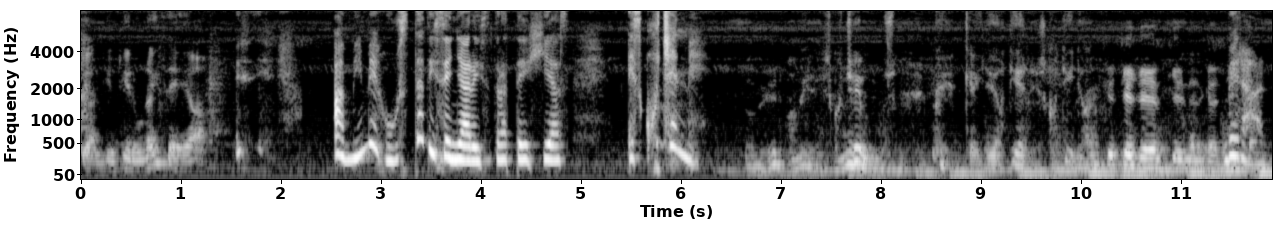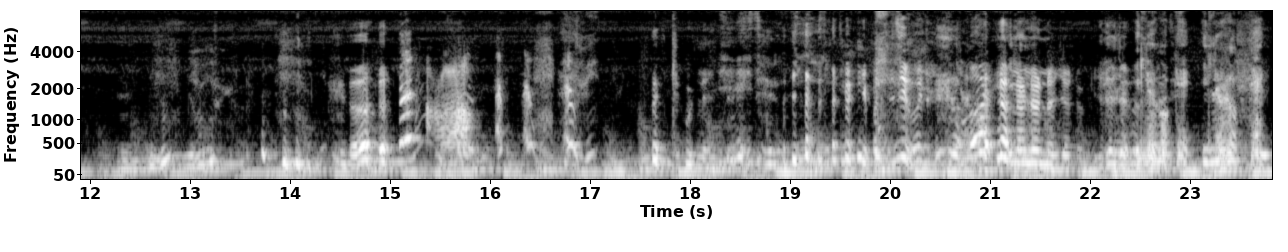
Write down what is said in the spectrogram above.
Si alguien tiene una idea. A mí me gusta diseñar estrategias. Escúchenme. A ver, escuchemos. ¿Qué, qué idea tienes, gatita? ¿Qué tienes, tienes, gatito? Verán. Qué buena idea. Ay, no, no, no, no, yo no quiero, yo no ¿Y luego qué? ¿Y luego qué?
